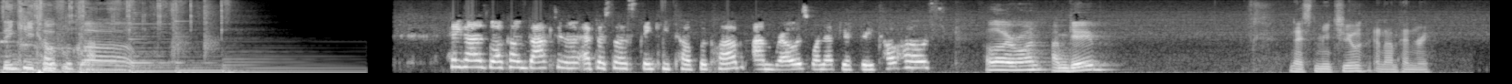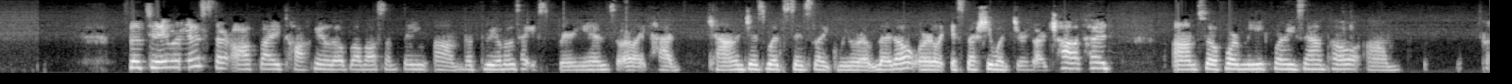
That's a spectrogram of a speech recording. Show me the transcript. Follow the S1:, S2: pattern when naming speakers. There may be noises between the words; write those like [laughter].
S1: Stinky Tofu Club.
S2: Hey guys, welcome back to another episode of Stinky Tofu Club. I'm Rose, one of your three co-hosts.
S3: Hello, everyone. I'm Gabe.
S4: Nice to meet you, and I'm Henry.
S2: So today we're gonna start off by talking a little bit about something um, the three of us had experienced or like had challenges with since like we were little, or like especially when during our childhood. Um, so for me, for example, um,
